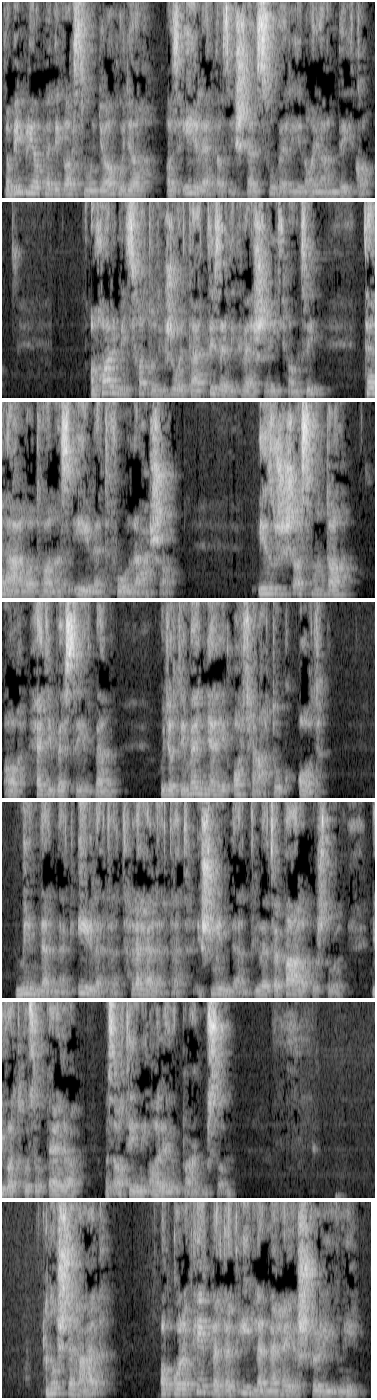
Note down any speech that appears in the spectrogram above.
A Biblia pedig azt mondja, hogy a, az élet az Isten szuverén ajándéka. A 36. Zsoltár 10. verse így hangzik, te nálad van az élet forrása. Jézus is azt mondta a hegyi beszédben, hogy a ti mennyei atyátok ad mindennek életet, leheletet és mindent, illetve Pálapostól hivatkozott erre az aténi Areopáguszon. Nos tehát, akkor a képletet így lenne helyes fölírni.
